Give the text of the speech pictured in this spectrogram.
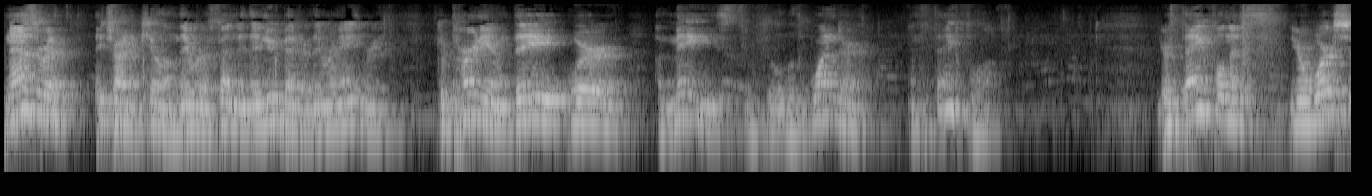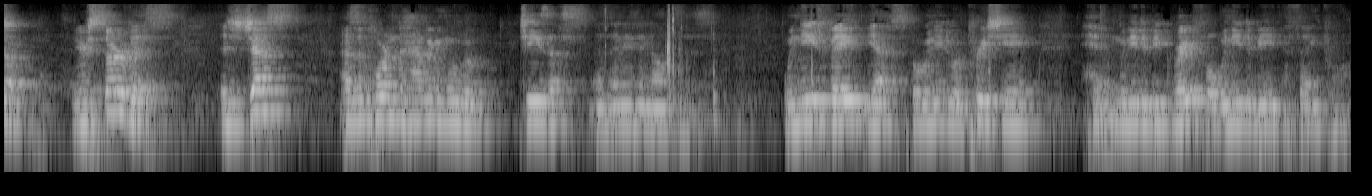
Nazareth, they tried to kill him. They were offended. They knew better. They were angry. Capernaum, they were amazed and filled with wonder and thankful. Your thankfulness, your worship, your service is just as important to having a move of Jesus as anything else is. We need faith, yes, but we need to appreciate Him. We need to be grateful. We need to be thankful.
